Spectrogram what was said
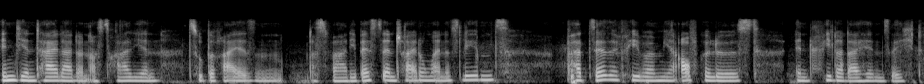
Indien, Thailand und Australien zu bereisen. Das war die beste Entscheidung meines Lebens. Hat sehr, sehr viel bei mir aufgelöst in vielerlei Hinsicht.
